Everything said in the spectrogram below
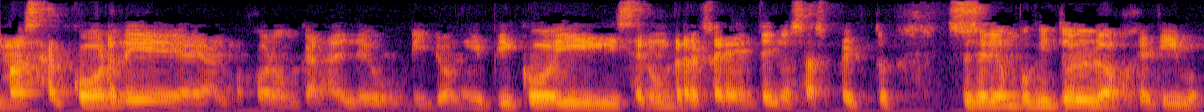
más acorde a lo mejor a un canal de un millón y pico y ser un referente en ese aspecto. Eso sería un poquito el objetivo.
